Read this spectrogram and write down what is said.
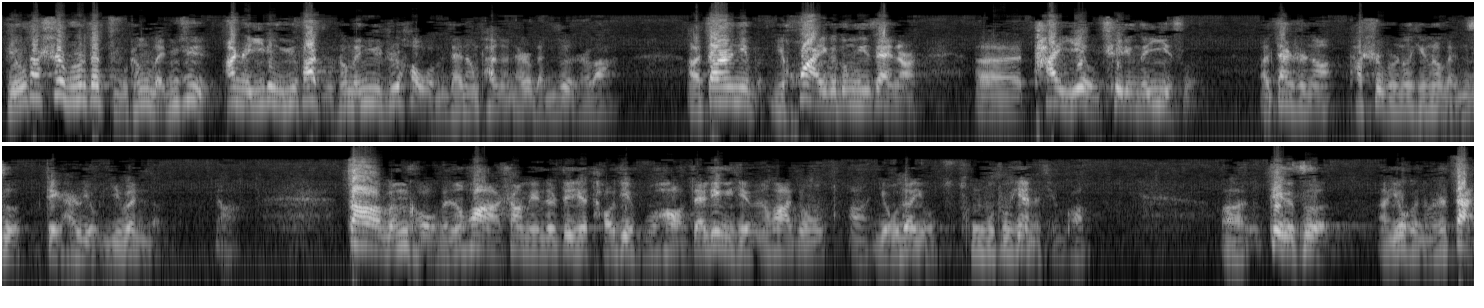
比如它是不是在组成文句，按照一定语法组成文句之后，我们才能判断它是文字，是吧？啊，当然你你画一个东西在那儿，呃，它也有确定的意思，啊，但是呢，它是不是能形成文字，这个还是有疑问的，啊。大文口文化上面的这些陶器符号，在另一些文化中啊，有的有重复出现的情况。啊，这个字啊，有可能是“蛋”，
